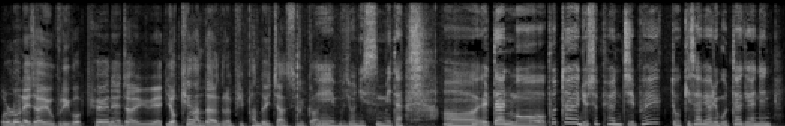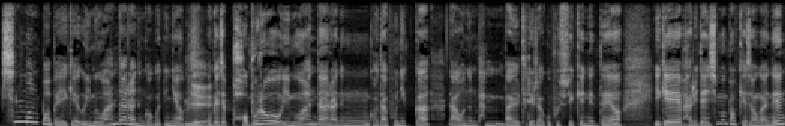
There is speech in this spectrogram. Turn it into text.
언론의 자유 그리고 표현의 자유에 역행한다는 그런 비판도 있지 않습니까? 예, 물론 있습니다. 어, 일단 뭐 포털 뉴스 편집을 또 기사별을 못하게 하는 신문법에 이게 의무화한다라는 거거든요. 예. 그러니까 이제 법으로 의무화한다라는 거다 보니까 나오는 반발들이라고 볼 수 있겠는데요. 이게 발의된 신문법 개정안은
